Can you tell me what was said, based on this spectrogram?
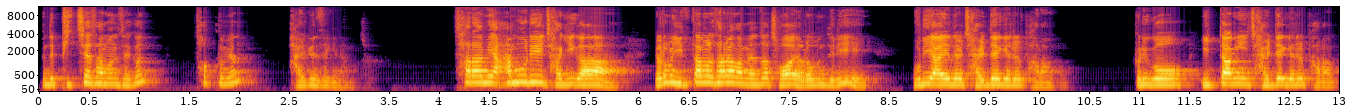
근데 빛의 삼원색은 섞으면 밝은 색이 남죠. 사람이 아무리 자기가 여러분 이 땅을 살아가면서 저와 여러분들이 우리 아이들 잘 되기를 바라고 그리고 이 땅이 잘 되기를 바라고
